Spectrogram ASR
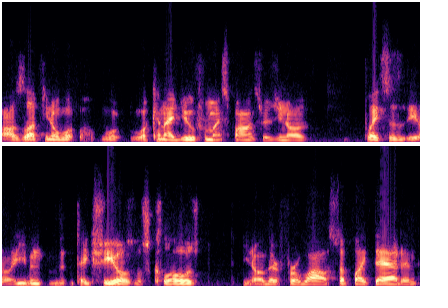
I was left, you know, what, what, what can I do for my sponsors? You know, places, you know, even take Scheels was closed, you know, there for a while, stuff like that, and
